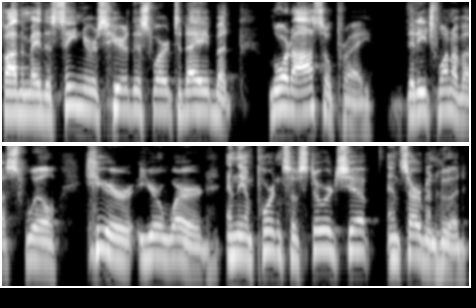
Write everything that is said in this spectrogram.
Father, may the seniors hear this word today, but Lord, I also pray that each one of us will hear your word and the importance of stewardship and servanthood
